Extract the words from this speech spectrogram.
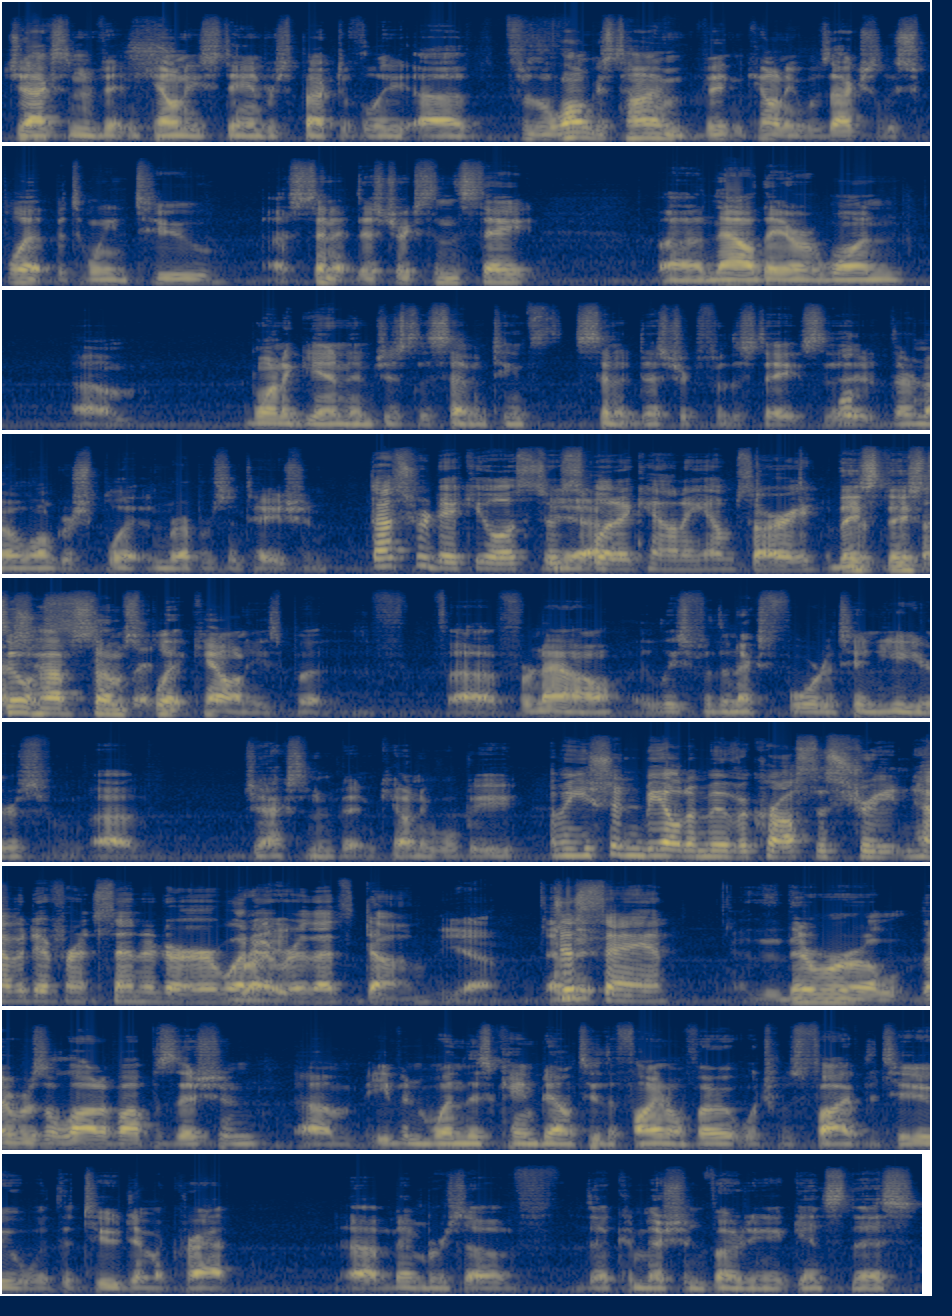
Jackson and Vinton County stand respectively. Uh, for the longest time, Vinton County was actually split between two uh, Senate districts in the state. Uh, now they are one, um, one again in just the 17th Senate district for the state. So they're, they're no longer split in representation. That's ridiculous to Yeah. split a county. I'm sorry. They, That's- they that's still have some stupid. split counties, but uh, for now, at least for the next four to 10 years, uh, Jackson and Vinton County will be I mean, you shouldn't be able to move across the street and have a different senator or whatever. Right. That's dumb. Yeah, and Just it- saying. there were a, there was a lot of opposition, um, even when this came down to the final vote, which was five to two, with the two Democrat uh, members of the commission voting against this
